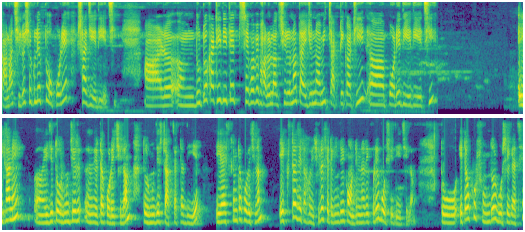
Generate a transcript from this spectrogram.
দানা ছিল সেগুলো একটু ওপরে সাজিয়ে দিয়েছি। আর দুটো কাঠি দিতে সেভাবে ভালো লাগছিল না, তাই জন্য আমি চারটে কাঠি পরে দিয়ে দিয়েছি। এইখানে এই যে তরমুজের এটা করেছিলাম, তরমুজের স্ট্রাকচারটা দিয়ে, এই আইসক্রিমটা করেছিলাম। এক্সট্রা যেটা হয়েছিল সেটা কিন্তু এই কন্টেনারে করে বসিয়ে দিয়েছিলাম। তো এটাও খুব সুন্দর বসে গেছে।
